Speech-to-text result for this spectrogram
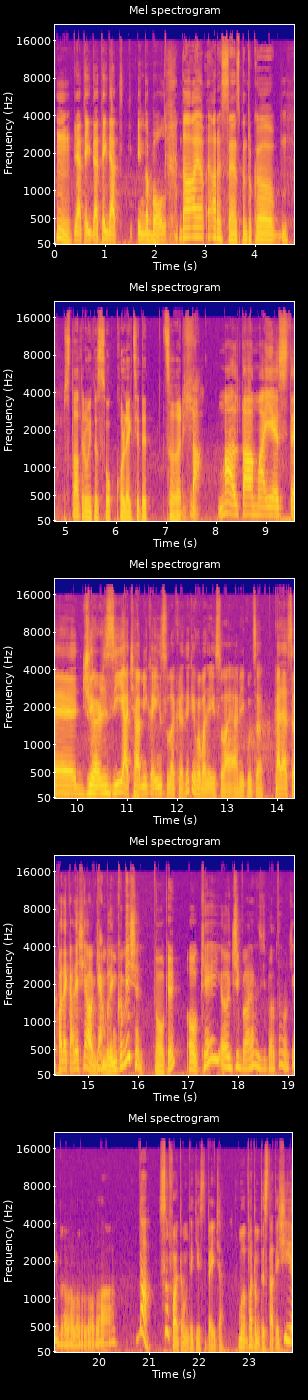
Hmm. Yeah, take that, take that in the bowl. Da, aia are sens, pentru că Statele Unite sunt o colecție de țări. Da. Malta mai este Jersey, acea mică insulă, cred, cred că e vorba de insula aia micuță, care se pare că are și ea o gambling commission. Ok. Ok, uh, Gibraltar, Gibraltar, ok, bla bla bla bla bla. Da, sunt foarte multe chestii pe aici. Mă- Foarte multe state și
